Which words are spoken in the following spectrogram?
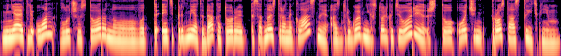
меняет ли он в лучшую сторону вот эти предметы, да, которые, с одной стороны, классные, а с другой в них столько теории, что очень просто остыть к ним.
